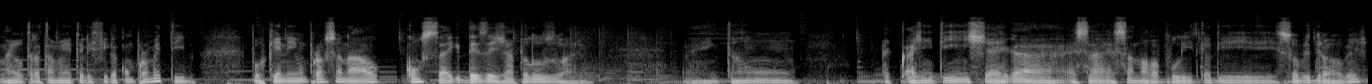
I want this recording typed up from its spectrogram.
né, o tratamento ele fica comprometido, porque nenhum profissional consegue desejar pelo usuário. Né. Então, a gente enxerga essa, essa nova política de, sobre drogas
